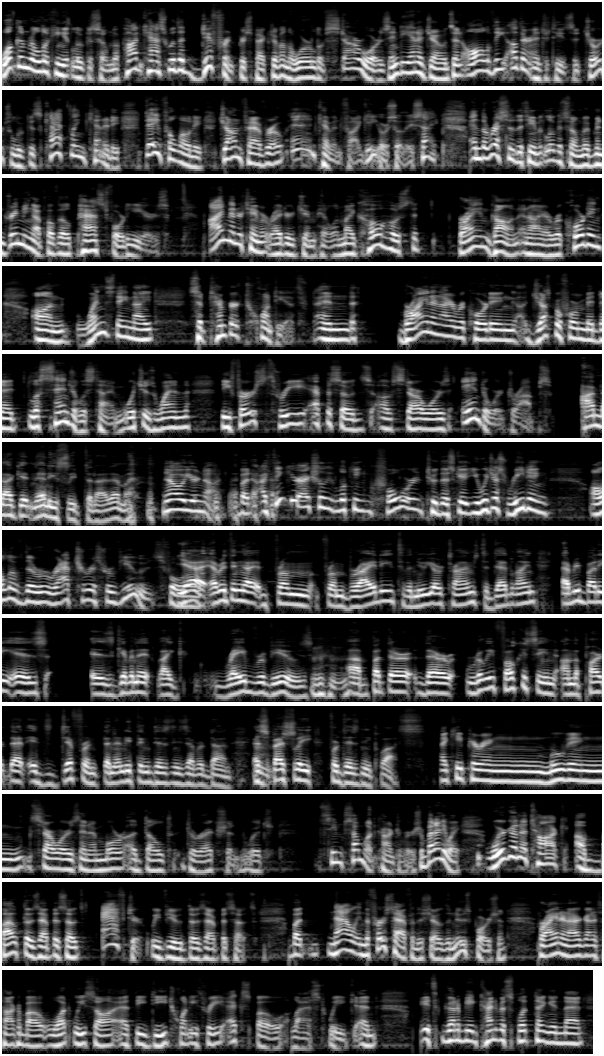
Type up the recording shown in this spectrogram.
Welcome to Looking at Lucasfilm, the podcast with a different perspective on the world of Star Wars, Indiana Jones, and all of the other entities that George Lucas, Kathleen Kennedy, Dave Filoni, Jon Favreau, and Kevin Feige, or so they say, and the rest of the team at Lucasfilm have been dreaming up over the past 40 years. I'm entertainment writer Jim Hill, and my co host Brian Gaughan and I are recording on Wednesday night, September 20th. And Brian and I are recording just before midnight Los Angeles time, which is when the first three episodes of Star Wars Andor drops. I'm not getting any sleep tonight, am I? no, you're not. But I think you're actually looking forward to this. You were just reading all of the rapturous reviews for yeah everything I, from from variety to the new york times to deadline everybody is is giving it like rave reviews, mm-hmm. uh, but they're they're really focusing on the part that it's different than anything Disney's ever done, mm. especially mm. for Disney Plus. I keep hearing moving Star Wars in a more adult direction, which seems somewhat controversial. But anyway, we're going to talk about those episodes after we viewed those episodes. But now, in the first half of the show, the news portion, Brian and I are going to talk about what we saw at the D23 Expo last week. And it's going to be kind of a split thing in that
